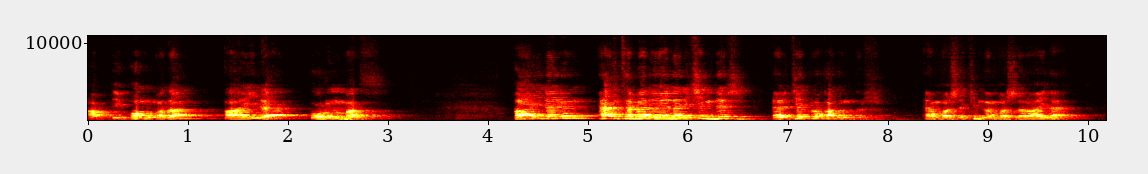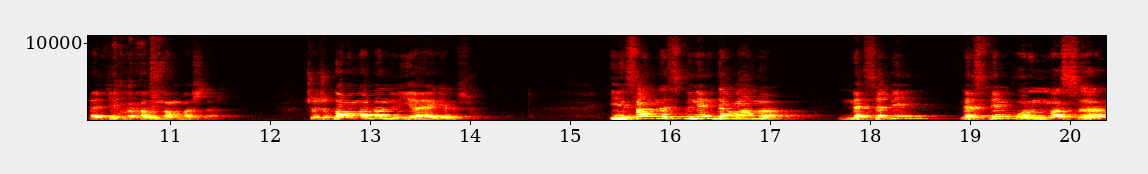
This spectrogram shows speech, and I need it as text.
akdi olmadan aile olunmaz. Ailenin en temel üyeleri kimdir? Erkek ve kadındır. En başta kimden başlar aile? Erkek ve kadından başlar. Çocuklar onlardan dünyaya gelir. İnsan neslinin devamı, nesebin, neslin korunması,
